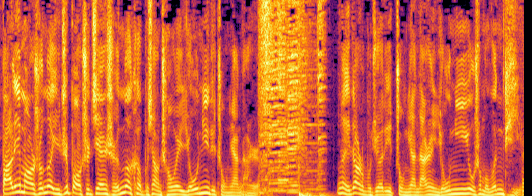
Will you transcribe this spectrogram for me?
巴黎猫说：“我一直保持健身，我可不想成为油腻的中年男人。我一点都不觉得中年男人油腻有什么问题，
